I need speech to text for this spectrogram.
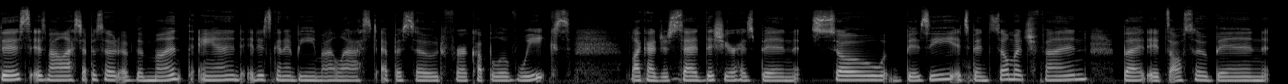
This is my last episode of the month, and it is going to be my last episode for a couple of weeks. Like I just said, this year has been so busy. It's been so much fun, but it's also been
